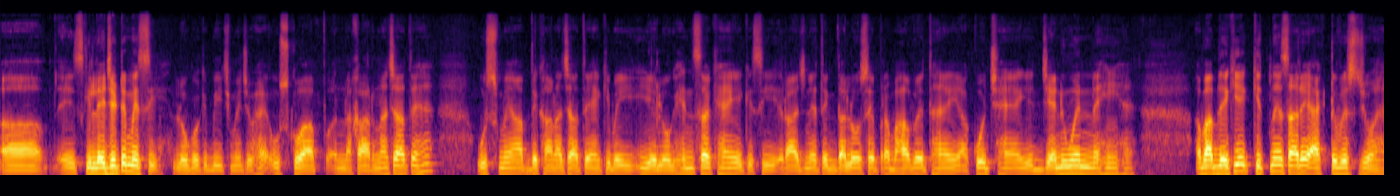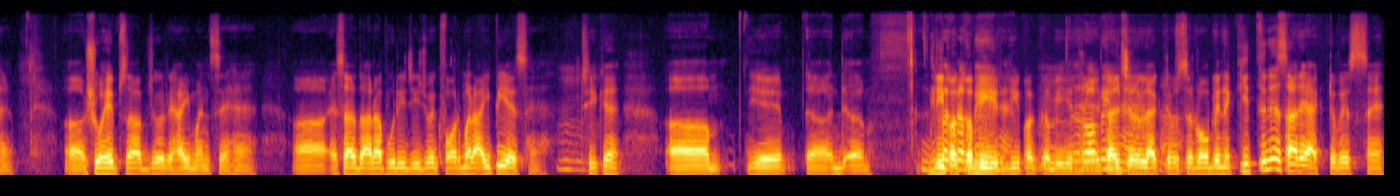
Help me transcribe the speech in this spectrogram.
इसकी लेजिटिमेसी लोगों के बीच में जो है उसको आप नकारना चाहते हैं। उसमें आप दिखाना चाहते हैं कि भाई ये लोग हिंसक हैं ये किसी राजनीतिक दलों से प्रभावित हैं या कुछ हैं ये जेनुइन नहीं है। अब आप देखिए कितने सारे एक्टिविस्ट जो हैं शोहेब साहब जो रिहाई मंच से हैं एस आर दारापुरी जी जो एक फॉर्मर आईपीएस हैं हम्म। ठीक है? आ, ये दीपक कबीर दीपक कबीर है कल्चरल एक्टिविस्ट रॉबिन है कितने सारे एक्टिविस्ट हैं।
